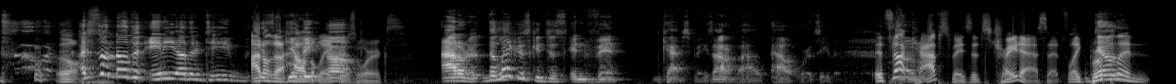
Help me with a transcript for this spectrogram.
I just don't know that any other team. I don't is know how the Lakers up- works. I don't know. The Lakers can just invent cap space. I don't know how, how it works either. It's not Um, cap space. It's trade assets. Like They'll- Brooklyn.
